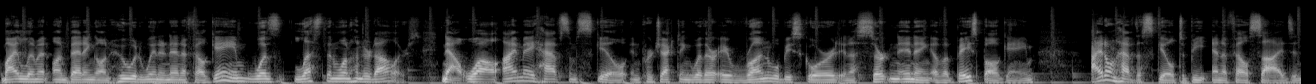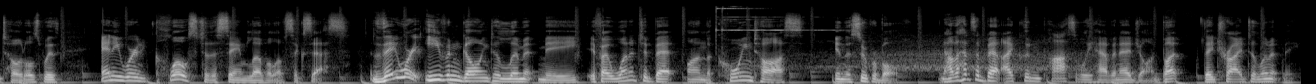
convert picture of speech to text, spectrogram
my limit on betting on who would win an NFL game was less than $100. Now, while I may have some skill in projecting whether a run will be scored in a certain inning of a baseball game, I don't have the skill to beat NFL sides in totals with anywhere close to the same level of success. They were even going to limit me if I wanted to bet on the coin toss in the Super Bowl. Now that's a bet I couldn't possibly have an edge on, but they tried to limit me.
